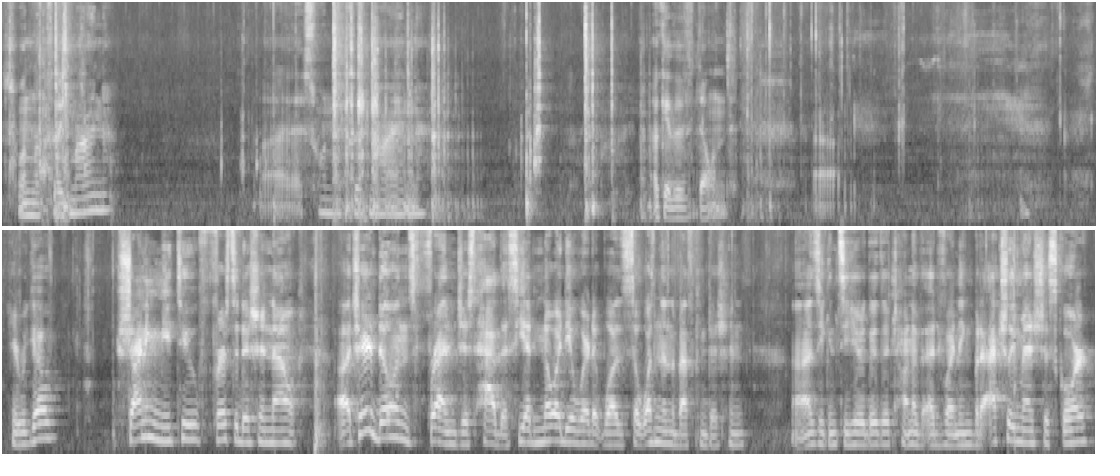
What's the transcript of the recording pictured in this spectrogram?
This one looks like mine. Uh, this one looks like mine. Okay, this is Dylan's. Um, here we go. Shining Mewtwo, first edition. Now, uh, Trader Dylan's friend just had this. He had no idea where it was, so it wasn't in the best condition. Uh, as you can see here, there's a ton of edge whitening, but it actually managed to score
